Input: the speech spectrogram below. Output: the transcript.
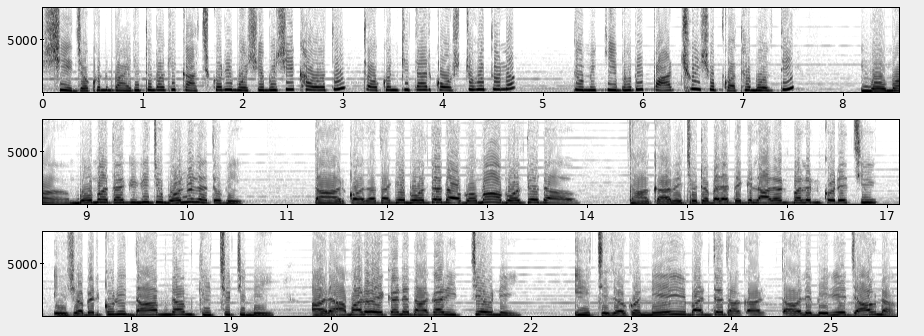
সে যখন বাইরে তোমাকে কাজ করে বসে বসে খাওয়াতো, তখন কি তার কষ্ট হতো না? তুমি কীভাবে পারছ এসব কথা বলতে? বোমা বোমা তাকে কিছু বলো না তুমি। তার কথা তাকে বলতে দাও, বোমা, বলতে দাও। তাকে আমি ছোটবেলা থেকে লালন পালন করেছি। এসবের কোনো দাম নাম কিচ্ছুটি নেই। আর আমারও এখানে থাকার ইচ্ছেও নেই। ইচ্ছে যখন নেই বাড়িতে থাকার, তাহলে বেরিয়ে যাও না।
